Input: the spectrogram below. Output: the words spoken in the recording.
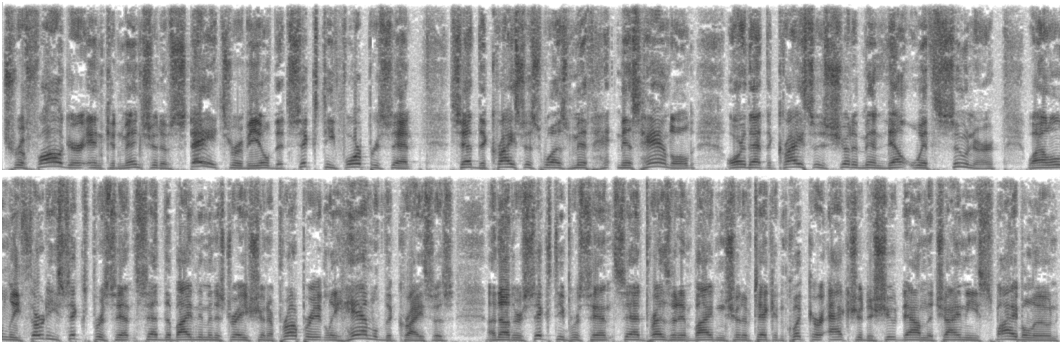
Trafalgar and Convention of States revealed that 64% said the crisis was myth- mishandled or that the crisis should have been dealt with sooner, while only 36% said the Biden administration appropriately handled the crisis. Another 60% said President Biden should have taken quicker action to shoot down the Chinese spy balloon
